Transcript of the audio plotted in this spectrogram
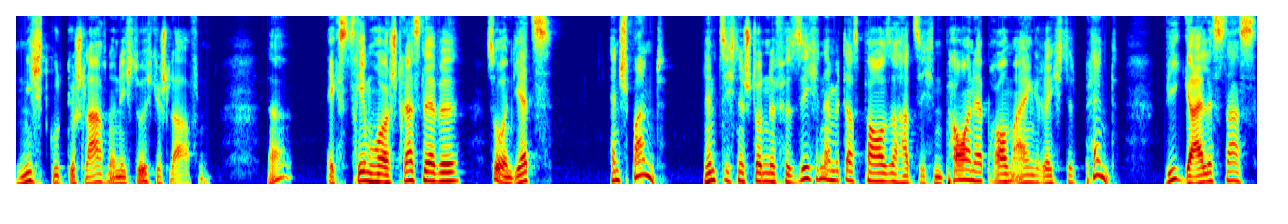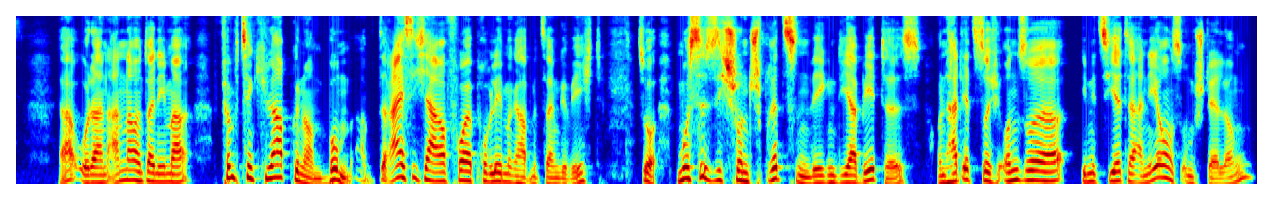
nicht gut geschlafen und nicht durchgeschlafen. Ja. Extrem hoher Stresslevel. So, und jetzt entspannt. Nimmt sich eine Stunde für sich in der Mittagspause, hat sich einen Powernap-Raum eingerichtet, pennt. Wie geil ist das? Ja, oder ein anderer Unternehmer 15 Kilo abgenommen, bumm, 30 Jahre vorher Probleme gehabt mit seinem Gewicht. So, musste sich schon spritzen wegen Diabetes und hat jetzt durch unsere initiierte Ernährungsumstellung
